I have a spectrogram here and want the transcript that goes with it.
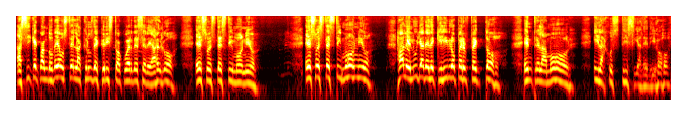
Así que cuando vea usted la cruz de Cristo, acuérdese de algo. Eso es testimonio. Eso es testimonio. Aleluya del equilibrio perfecto entre el amor y la justicia de Dios.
